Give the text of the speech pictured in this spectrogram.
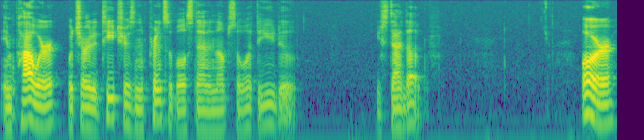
in power, which are the teachers and the principals, standing up. So what do you do? You stand up. Or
